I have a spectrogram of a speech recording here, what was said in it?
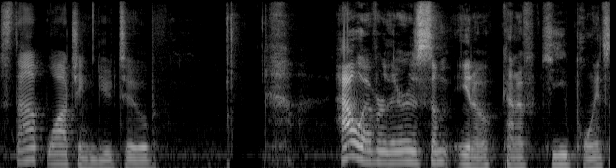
stop watching YouTube. However, there is some, you know, kind of key points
